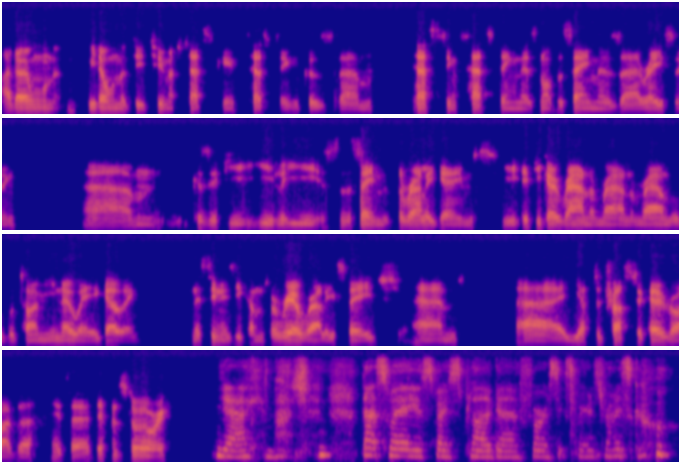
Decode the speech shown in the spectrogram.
I don't want we don't want to do too much testing testing because um, testing and it's not the same as uh, racing. Because um, if you, you, you, it's the same as the rally games. You, if you go round and round and round all the time, you know where you're going. And as soon as you come to a real rally stage and uh, you have to trust your co-driver, it's a different story. Yeah, I can imagine. That's where you're supposed to plug a Forest Experience Rally School.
